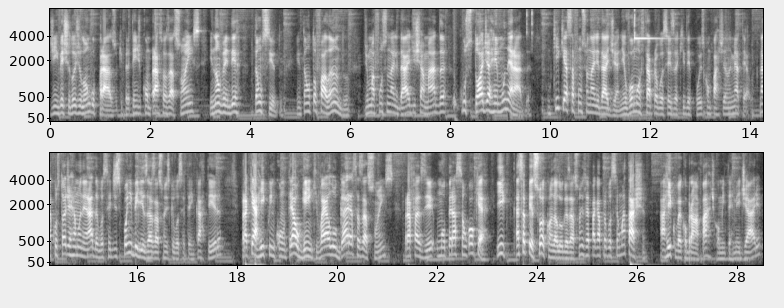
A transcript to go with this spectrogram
de investidor de longo prazo, que pretende comprar suas ações e não vender tão cedo. Então eu estou falando de uma funcionalidade chamada custódia remunerada. O que, que essa funcionalidade é? Eu vou mostrar para vocês aqui depois compartilhando a minha tela. Na custódia remunerada, você disponibiliza as ações que você tem em carteira para que a Rico encontre alguém que vai alugar essas ações para fazer uma operação qualquer. E essa pessoa, quando aluga as ações, vai pagar para você uma taxa. A Rico vai cobrar uma parte como intermediária,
